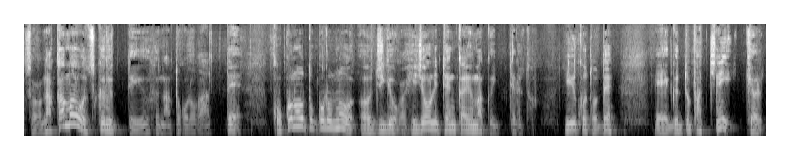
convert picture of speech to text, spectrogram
その仲間を作るっていうふうなところがあって、ここのところの事業が非常に展開うまくいってると。いうことで、えーグッドパッチに今日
